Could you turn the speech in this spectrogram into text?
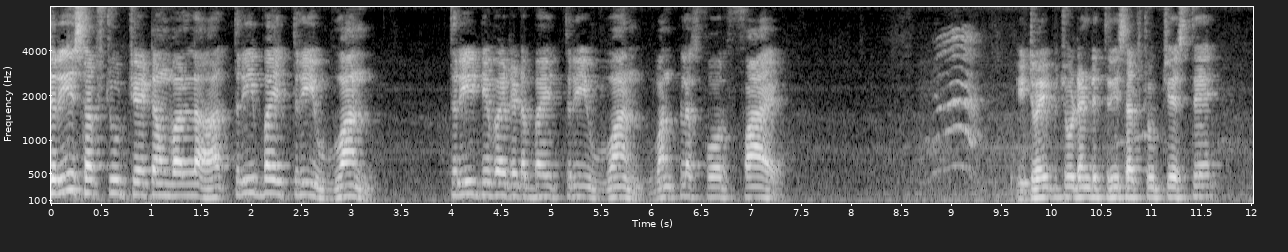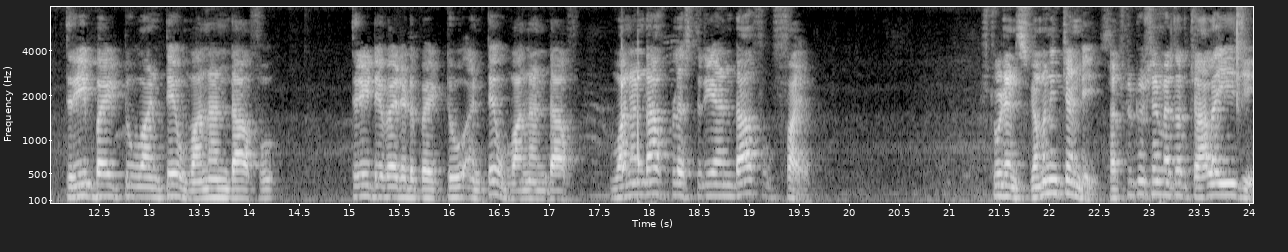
త్రీ సబ్స్టిట్యూట్ చేయటం వల్ల three by three one three divided by three one one plus four five ఇటువైపు చూడండి. త్రీ సబ్స్టిట్యూట్ చేస్తే త్రీ బై టూ అంటే one and half three divided by two అంటే one and half one and half plus three and half five students గమనించండి సబ్స్టిట్యూషన్ మెథడ్ చాలా ఈజీ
